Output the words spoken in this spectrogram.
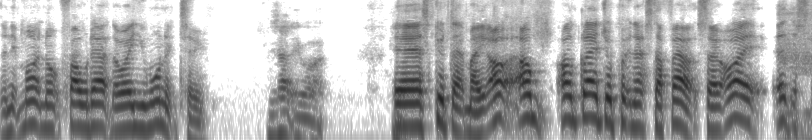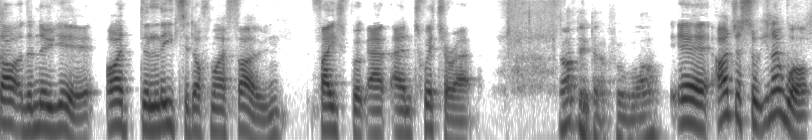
and it might not fold out the way you want it to. Exactly right. Yeah, it's good that, mate. I, I'm I'm glad you're putting that stuff out. So I, at the start of the new year, I deleted off my phone Facebook app and Twitter app. I did that for a while. Yeah, I just thought, you know what?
